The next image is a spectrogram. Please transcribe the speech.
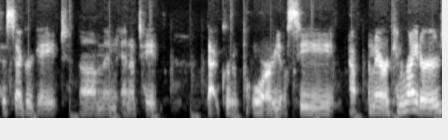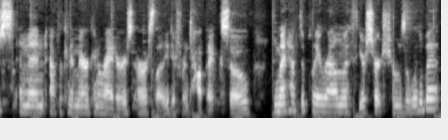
to segregate um, and annotate that group. Or you'll see American writers and then African American writers are a slightly different topic. So you might have to play around with your search terms a little bit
